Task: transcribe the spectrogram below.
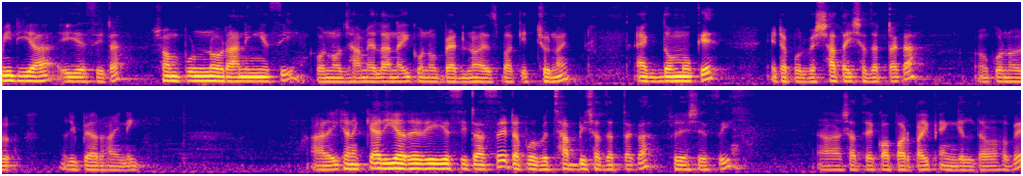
মিডিয়া এই এসিটা সম্পূর্ণ রানিং এসি কোনো ঝামেলা নাই, কোনো ব্যাড নয়েজ বা কিচ্ছু নয় একদম ওকে এটা পড়বে সাতাইশ হাজার টাকা। কোনো রিপেয়ার হয়নি। আর এখানে ক্যারিয়ারের এই এসিটা আছে, এটা পড়বে ছাব্বিশ হাজার টাকা ফ্রেশ এসি সাথে কপার পাইপ অ্যাঙ্গেল দেওয়া হবে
